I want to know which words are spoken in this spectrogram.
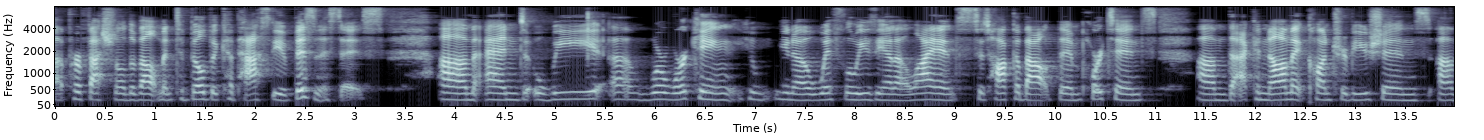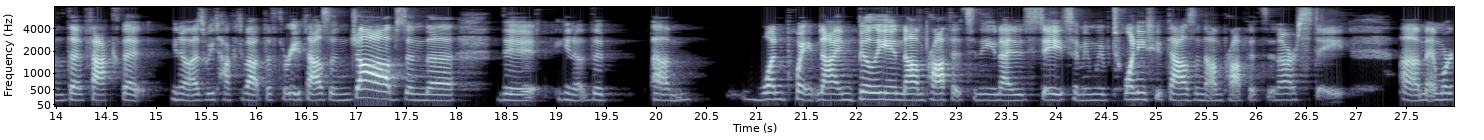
uh, professional development to build the capacity of businesses. Um, and we uh, were working, you know, with Louisiana Alliance to talk about the importance, um, the economic contributions, um, the fact that you know, as we talked about the three thousand jobs and the the you know the um, 1.9 billion nonprofits in the United States. I mean, we have 22,000 nonprofits in our state, um, and we're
